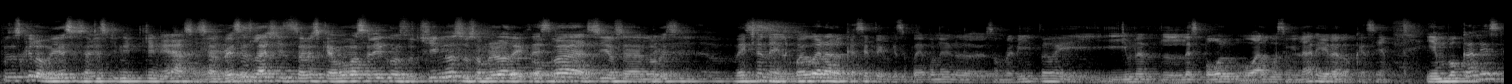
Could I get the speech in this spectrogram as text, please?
pues es que lo veías y sabías quién, quién era. O sea, ves Slash y sabes que vos va a salir con su chino, su sombrero de copa, así, o sea, lo ves y... De hecho, en el juego era lo que hacía, que se podía poner el sombrerito y, y una Les Paul o algo similar, y era lo que hacía. Y en vocales,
